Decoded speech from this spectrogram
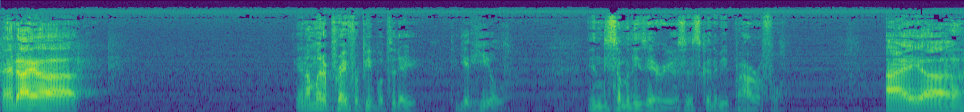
And I, uh, and I'm going to pray for people today to get healed in some of these areas. It's going to be powerful. I uh,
